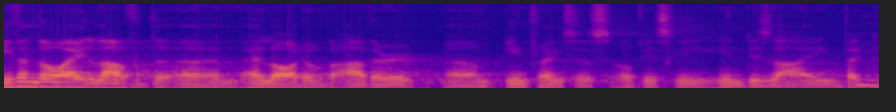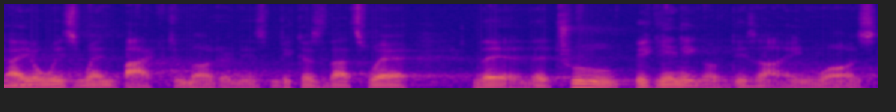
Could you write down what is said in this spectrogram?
even though I loved uh, a lot of other um, influences, obviously, in design, but mm. I always went back to modernism because that's where the, the true beginning of design was.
